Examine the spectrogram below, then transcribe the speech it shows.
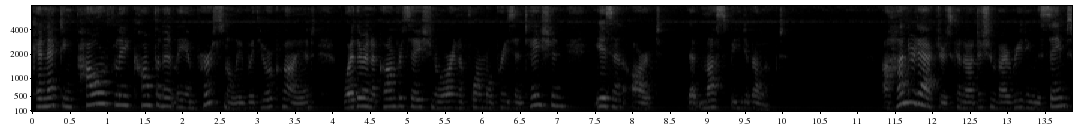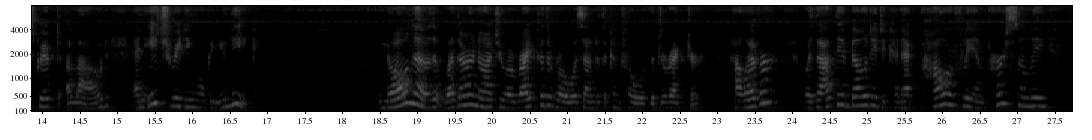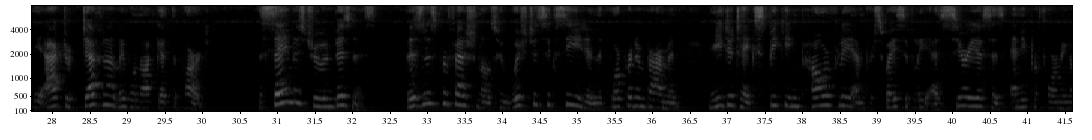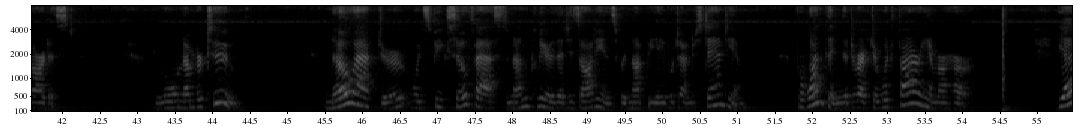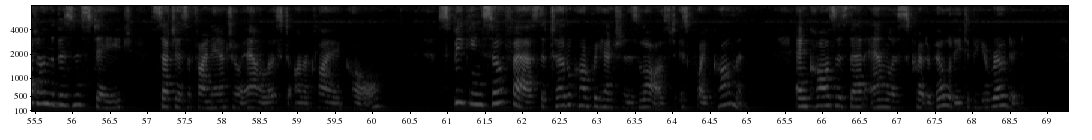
connecting powerfully, confidently, and personally with your client, whether in a conversation or in a formal presentation, is an art that must be developed. A hundred actors can audition by reading the same script aloud, and each reading will be unique. We all know that whether or not you are right for the role is under the control of the director. However, without the ability to connect powerfully and personally, the actor definitely will not get the part. The same is true in business. Business professionals who wish to succeed in the corporate environment need to take speaking powerfully and persuasively as serious as any performing artist. Rule number two no actor would speak so fast and unclear that his audience would not be able to understand him. For one thing, the director would fire him or her. Yet on the business stage, such as a financial analyst on a client call, speaking so fast that total comprehension is lost is quite common and causes that analyst's credibility to be eroded.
